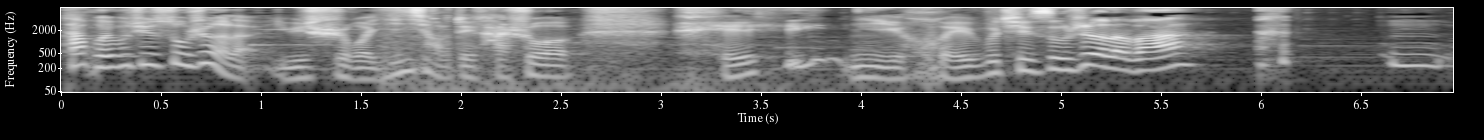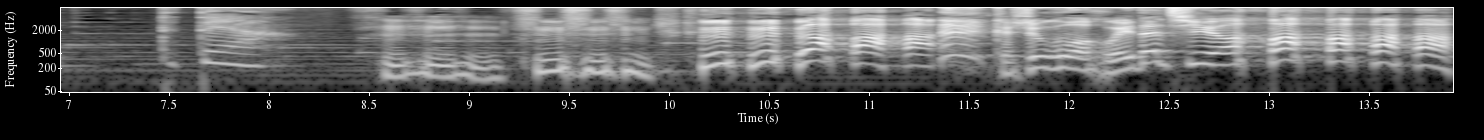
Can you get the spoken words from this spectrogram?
她回不去宿舍了。于是我阴笑的对她说：“嘿嘿，你回不去宿舍了吧？”嗯，对对啊。哼哼哼哼哼哼哈哈哈！可是我回得去哦。哈哈哈哈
